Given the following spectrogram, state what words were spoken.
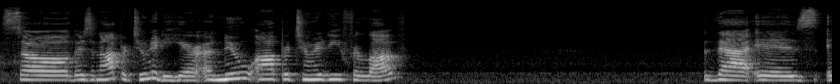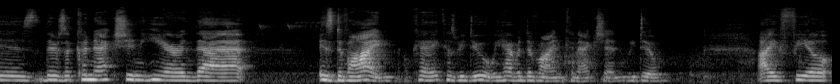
So there's an opportunity here, a new opportunity for love that is is there's a connection here that is divine okay? Because we do we have a divine connection we do. I feel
